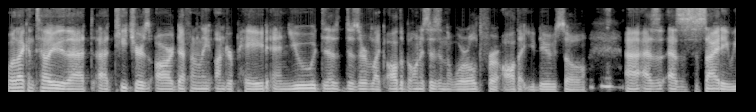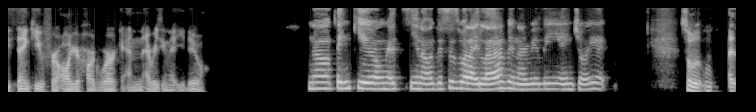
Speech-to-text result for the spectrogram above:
Well, I can tell you that uh, teachers are definitely underpaid, and you de- deserve like all the bonuses in the world for all that you do. So, uh, as as a society, we thank you for all your hard work and everything that you do. No, thank you. It's you know this is what I love, and I really enjoy it. So, uh,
